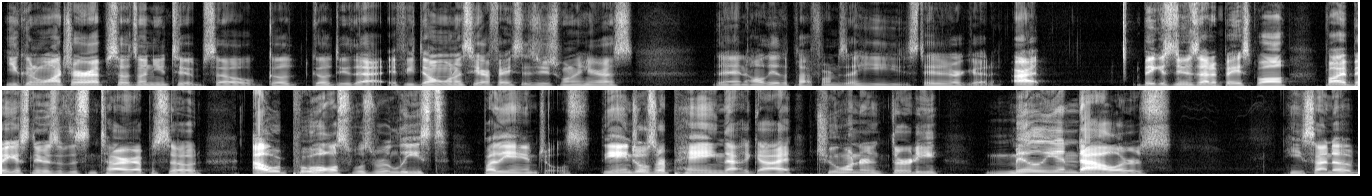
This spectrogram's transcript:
you can watch our episodes on YouTube. So go go do that. If you don't want to see our faces, you just want to hear us, then all the other platforms that he stated are good. All right. Biggest news out of baseball, probably biggest news of this entire episode. Albert Pujols was released by the Angels. The Angels are paying that guy 230 million dollars. He signed a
